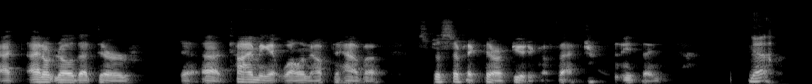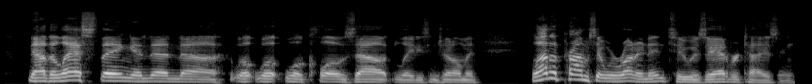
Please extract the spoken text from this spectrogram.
I, I don't know that they're uh, timing it well enough to have a specific therapeutic effect or anything. Now, now the last thing, and then uh, we'll we'll we'll close out, ladies and gentlemen. A lot of the problems that we're running into is advertising,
